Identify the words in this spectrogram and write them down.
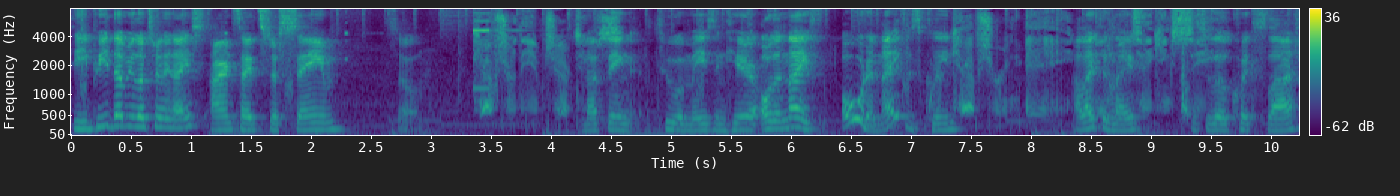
the PW looks really nice. Iron sight's just same, so. Capture the objective. Nothing too amazing here. Oh, the knife. Oh, the knife is clean. Capturing A. I like the knife. Just a little quick slash.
